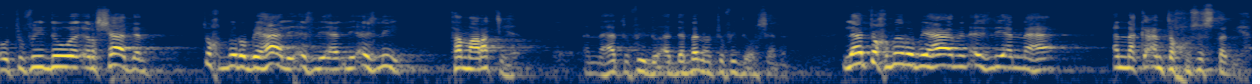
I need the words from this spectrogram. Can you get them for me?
أو تفيد إرشادا تخبر بها لأجل لأجل ثمرتها أنها تفيد أدبا وتفيد إرشادا. لا تخبر بها من أجل أنها أنك أنت خصصت بها.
